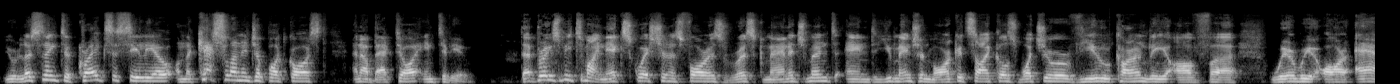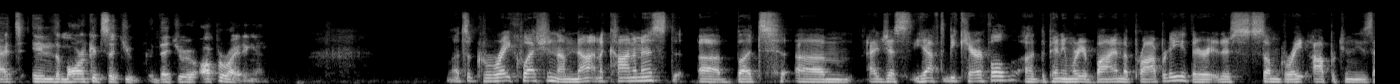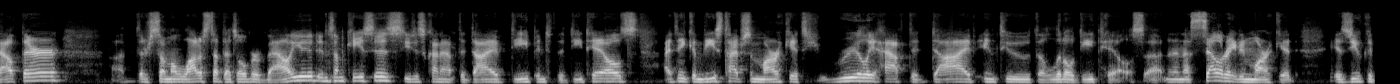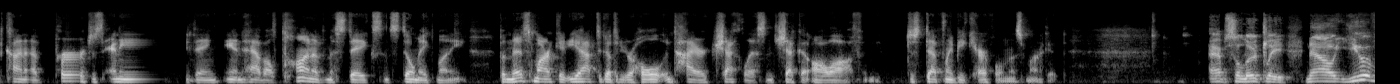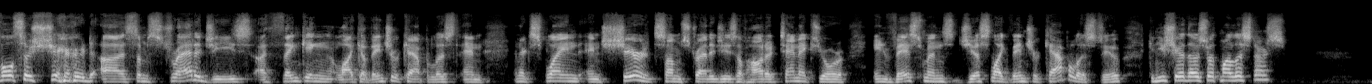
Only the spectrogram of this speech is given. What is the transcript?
You're listening to Craig Cecilio on the Cashflow Ninja podcast, and now back to our interview. That brings me to my next question as far as risk management. And you mentioned market cycles. What's your view currently of uh, where we are at in the markets that you that you're operating in? That's a great question. I'm not an economist, uh, but um, I just you have to be careful uh, depending where you're buying the property. There, there's some great opportunities out there. Uh, there's some a lot of stuff that's overvalued in some cases. You just kind of have to dive deep into the details. I think in these types of markets, you really have to dive into the little details. Uh, an accelerated market is you could kind of purchase anything and have a ton of mistakes and still make money. But in this market, you have to go through your whole entire checklist and check it all off. And just definitely be careful in this market. Absolutely. Now, you have also shared uh, some strategies, uh, thinking like a venture capitalist, and, and explained and shared some strategies of how to 10x your investments just like venture capitalists do. Can you share those with my listeners?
